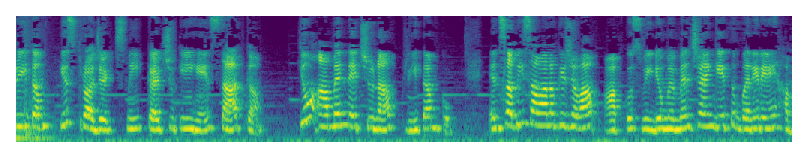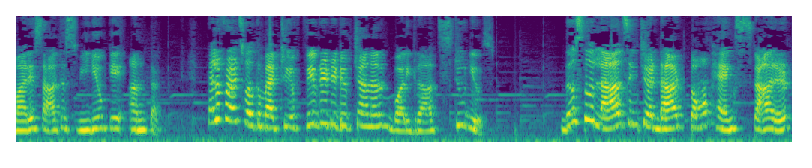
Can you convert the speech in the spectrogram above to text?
प्रीतम किस प्रोजेक्ट्स में कर चुके हैं साथ काम? क्यों आमिर ने चुना प्रीतम को? इन सभी सवालों के जवाब आपको इस वीडियो में मिल जाएँगे तो बने रहे हमारे साथ इस वीडियो के अंत तक। Hello friends welcome back to your favourite YouTube channel बॉलीग्राज स्टूडियोज दोस्तों, Lal Singh Chaddha Tom Hanks starrer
